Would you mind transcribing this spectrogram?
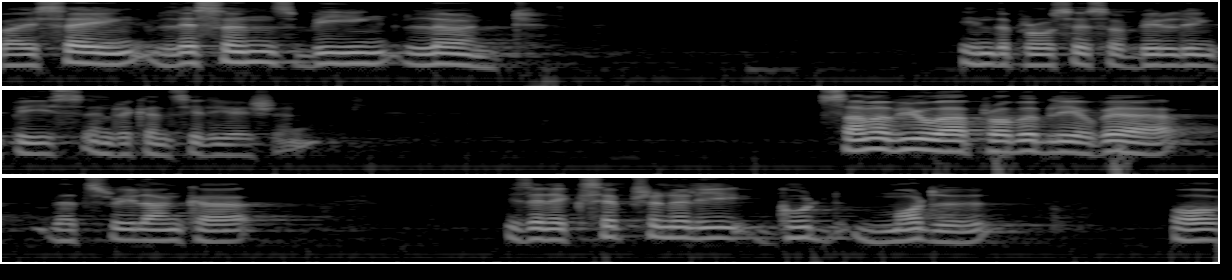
by saying lessons being learnt in the process of building peace and reconciliation. Some of you are probably aware that Sri Lanka is an exceptionally good model of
